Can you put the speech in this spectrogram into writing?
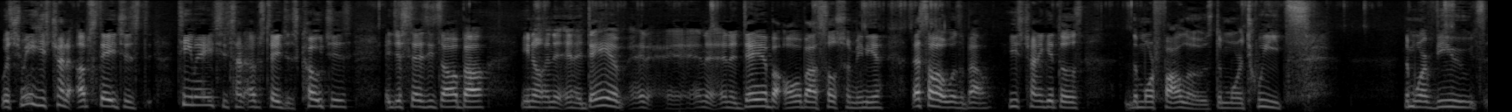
Which means he's trying to upstage his teammates, he's trying to upstage his coaches. It just says he's all about you know, in a, in a day of in a, in a day about all about social media, that's all it was about. He's trying to get those the more follows, the more tweets, the more views.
